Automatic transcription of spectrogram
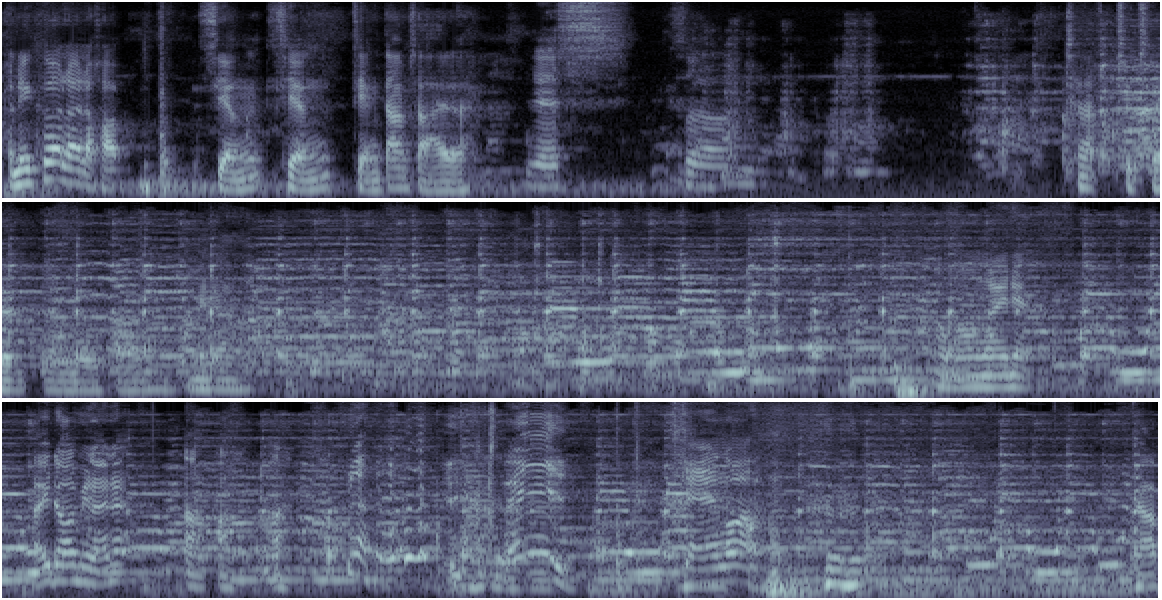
อันนี้เครื่องอะไรเหรอครับ เสียงเสียงเสียงตามสายเหรอ yes so ถ้าฉุกเฉินมันเร็วพอไม่ได้เอามาไงเนี่ยไอ้ยดอมอยู่ไหนเนี่ยอะอะอะเฮ้ยแกงว่ะครับ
